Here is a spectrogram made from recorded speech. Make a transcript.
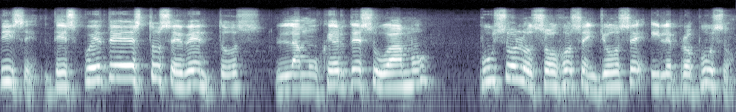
Dice, después de estos eventos, la mujer de su amo puso los ojos en Jose y le propuso,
